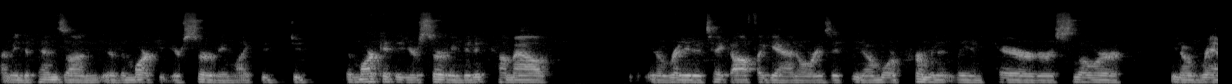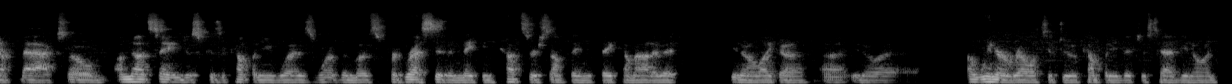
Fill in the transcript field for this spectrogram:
I mean, depends on you know the market you're serving. Like, did, did the market that you're serving did it come out you know ready to take off again or is it you know more permanently impaired or a slower you know ramp back. So i'm not saying just because a company was one of the most progressive in making cuts or something that they come out of it you know like a, you know a, a winner relative to a company that just had you know an,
